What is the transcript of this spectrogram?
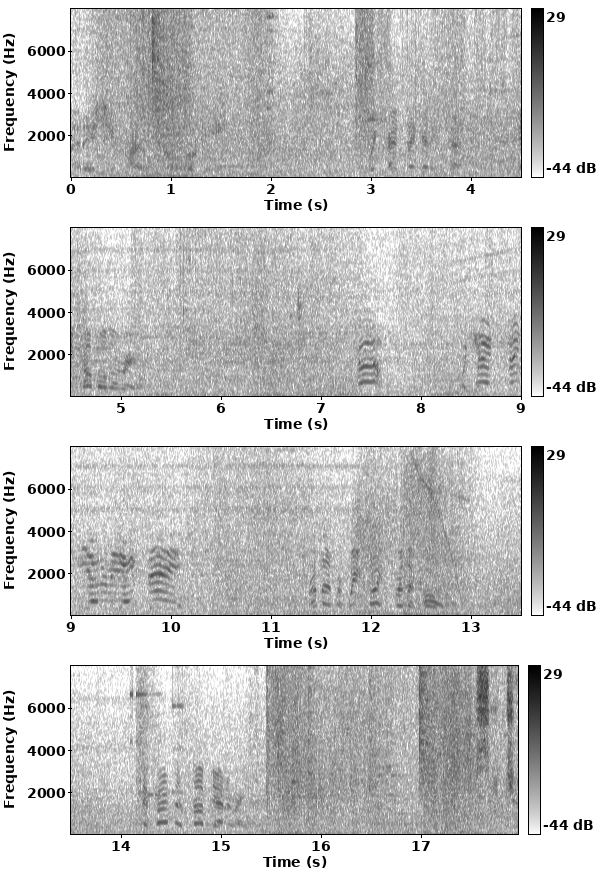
That AC pilot's no rookie. We can't take any chance. Decouple the rear. Ah! We can't sink the enemy AC! Remember, we fight for the cause. Defend the sub-generator. Subject.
